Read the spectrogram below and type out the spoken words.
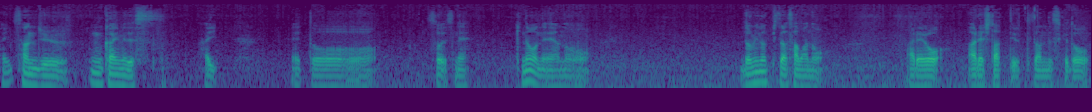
はい、30回目です。はい。えっと、そうですね。昨日ね、あの、ドミノピザ様の、あれを、あれしたって言ってたんですけど、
